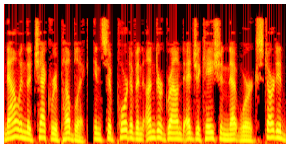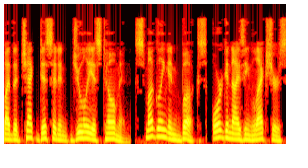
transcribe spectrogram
now in the Czech Republic, in support of an underground education network started by the Czech dissident Julius Tomin, smuggling in books, organizing lectures,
